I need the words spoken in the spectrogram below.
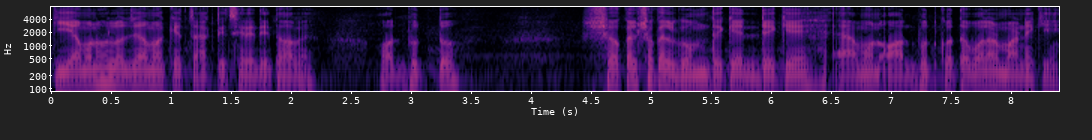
কি এমন হলো যে আমাকে চাকরি ছেড়ে দিতে হবে? অদ্ভুত তো। সকাল সকাল ঘুম থেকে ডেকে এমন অদ্ভুত কথা বলার মানে কি?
